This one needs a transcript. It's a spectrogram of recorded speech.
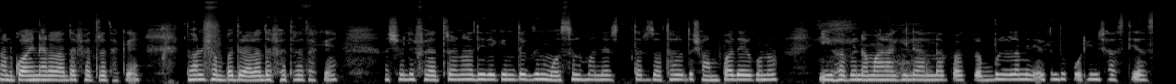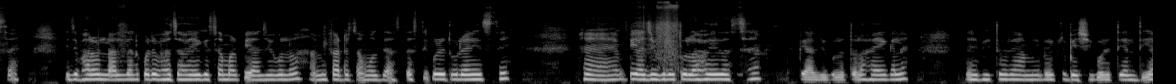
আর গয়নার আলাদা ফেতরা থাকে ধন সম্পদের আলাদা ফেতরা থাকে। আসলে ফেতরা না দিলে কিন্তু একজন মুসলমানের তার যথাযথ সম্পদের কোনো ই হবে না। মারা গেলে আল্লাহ পাক রব্বুল আলমিনের কিন্তু কঠিন শাস্তি আছে। এই যে ভালো লাল লাল করে ভাজা হয়ে গেছে আমার পেঁয়াজিগুলো আমি কাঁটা চামচ দিয়ে আস্তে আস্তে করে তুলে নিচ্ছি। হ্যাঁ পেঁয়াজিগুলো তোলা হয়ে যাচ্ছে। পেঁয়াজিগুলো তোলা হয়ে গেলে এর ভিতরে আমি এবার একটু বেশি করে তেল দিয়ে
